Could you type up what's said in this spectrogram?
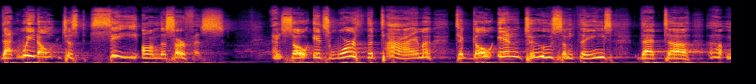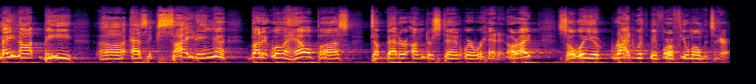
that we don't just see on the surface. And so it's worth the time to go into some things that uh, uh, may not be uh, as exciting, but it will help us to better understand where we're headed. All right? So will you ride with me for a few moments here?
